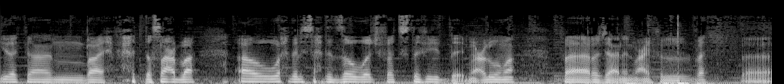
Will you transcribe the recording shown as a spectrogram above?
إذا كان رايح في حتة صعبة أو وحدة لسه حتتزوج فتستفيد معلومة فرجاء معي في البث آه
